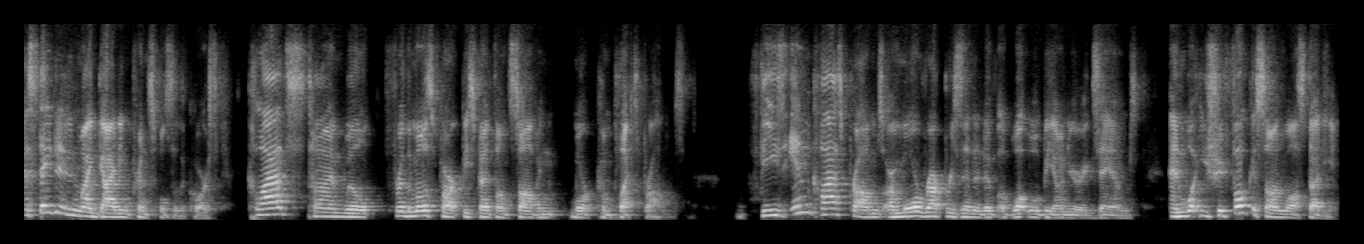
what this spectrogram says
As stated in my guiding principles of the course, class time will, for the most part, be spent on solving more complex problems. These in-class problems are more representative of what will be on your exams and what you should focus on while studying.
